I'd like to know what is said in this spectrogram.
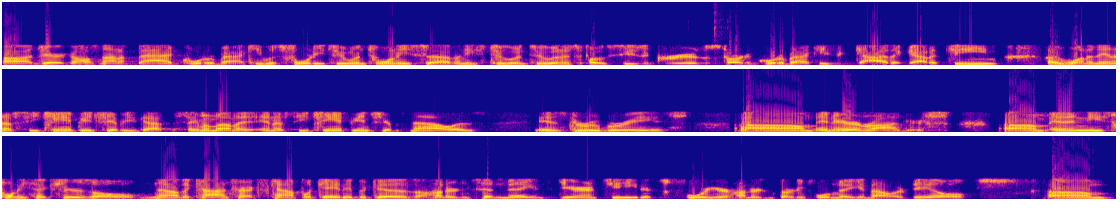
uh, Jared Goff's not a bad quarterback. He was 42 and 27. He's two and two in his postseason career as a starting quarterback. He's a guy that got a team. He won an NFC championship. He's got the same amount of NFC championships now as as Drew Brees um, and Aaron Rodgers. Um, and he's 26 years old. Now the contract's complicated because 110 million is guaranteed. It's a four-year, 134 million dollar deal. Um,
